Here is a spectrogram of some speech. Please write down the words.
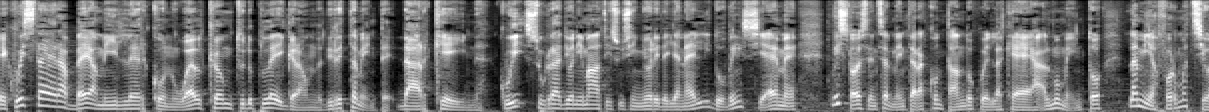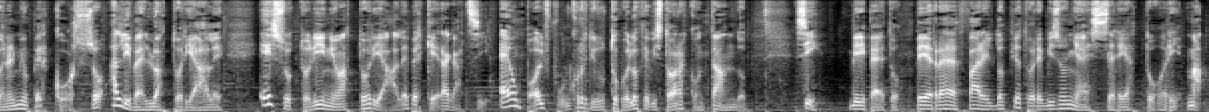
E questa era Bea Miller con Welcome to the Playground, direttamente da Arcane, qui su Radio Animati sui Signori degli Anelli, dove insieme vi sto essenzialmente raccontando quella che è al momento la mia formazione, il mio percorso a livello attoriale. E sottolineo attoriale perché, ragazzi, è un po' il fulcro di tutto quello che vi sto raccontando. Sì, vi ripeto, per fare il doppiatore bisogna essere attori, ma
